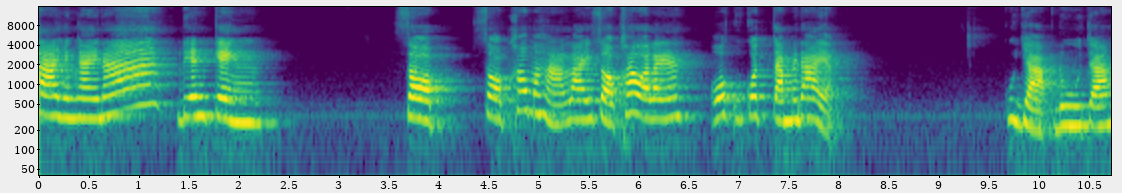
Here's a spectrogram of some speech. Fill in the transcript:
ตายังไงนะ เรียนเก่ง สอบสอบเข้ามาหาลัยสอบเข้าอะไรนะโอ้กูก็จำไม่ได้อะ่ะ กูอยากดูจัง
